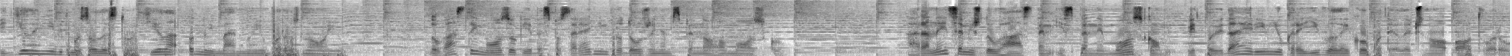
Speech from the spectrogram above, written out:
відділені від мозолистого тіла одноіменною борозною. Довгастий мозок є безпосереднім продовженням спинного мозку. Границя між довгастим і спинним мозком відповідає рівню країв великого потиличного отвору.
